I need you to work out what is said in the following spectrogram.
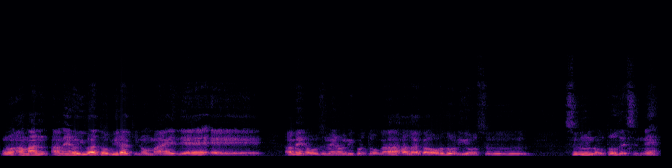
この雨雨の岩戸開きの前で、えー、雨のうずめの御事が裸踊りをするするのとですね、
